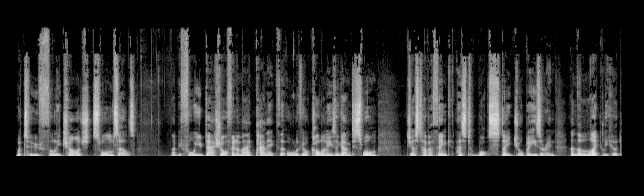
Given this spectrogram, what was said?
were two fully charged swarm cells. Now, before you dash off in a mad panic that all of your colonies are going to swarm, just have a think as to what state your bees are in and the likelihood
